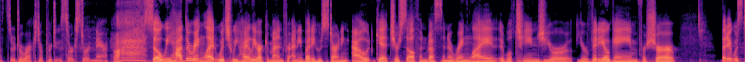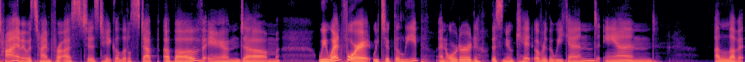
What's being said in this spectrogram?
Mr. Director, Producer Extraordinaire. Ah! So we had the ring light, which we highly recommend for anybody who's starting out. Get yourself invest in a ring light. It will change your your video game for sure. But it was time. It was time for us to take a little step above, and um, we went for it. We took the leap and ordered this new kit over the weekend, and I love it.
